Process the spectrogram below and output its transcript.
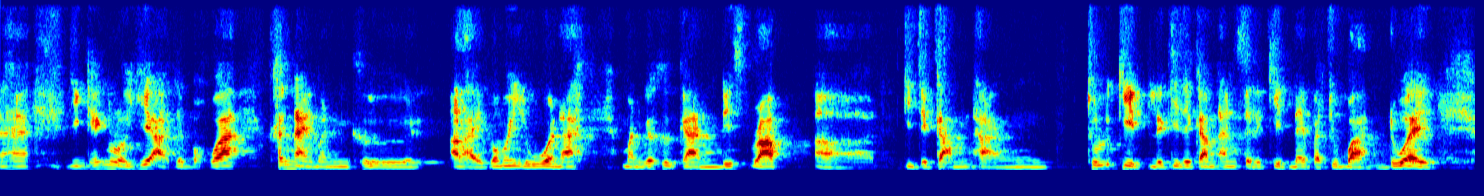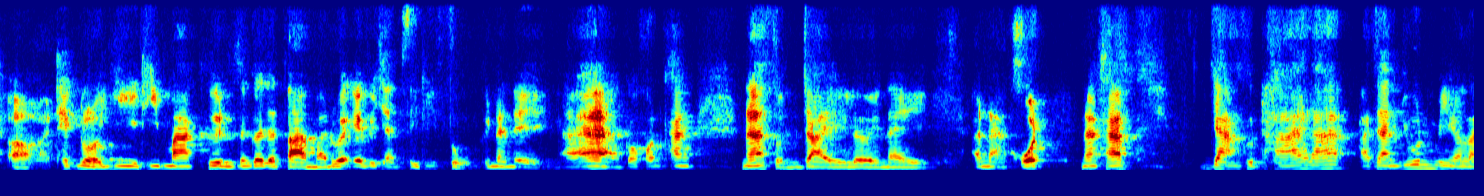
นะฮะยิงเทคโนโลยีอาจจะบอกว่าข้างในมันคืออะไรก็ไม่รู้นะ มันก็คือการ disrupt กิจกรรมทางธุรกิจ หรือกิจกรรมทางเศรษฐกิจในปัจจุบันด้วยเทคโนโลยีที่มากขึ้น ซึ่งก็จะตามมาด้วย efficiency ที่สูงขึ้นนั่นเองอ่าก็ค่อนข้างน่าสนใจเลยในอนาคตนะครับ อย่างสุดท้ายละอาจารย์ยุ่นมีอะไร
